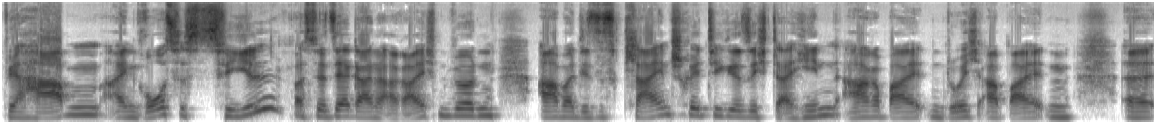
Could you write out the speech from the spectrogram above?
wir haben ein großes Ziel, was wir sehr gerne erreichen würden, aber dieses kleinschrittige sich dahin arbeiten, durcharbeiten, äh,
